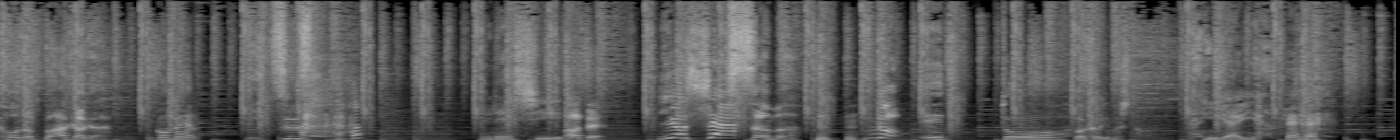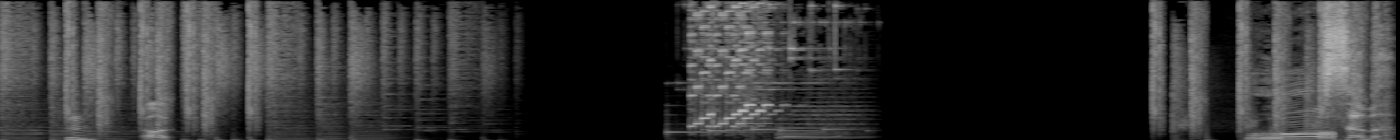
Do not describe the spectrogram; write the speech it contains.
このバカが。ごめん。みつる嬉しい。待て。よっしゃ。貴様。な。えっとわかりました。いやいや。うん。おう。おお貴様。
